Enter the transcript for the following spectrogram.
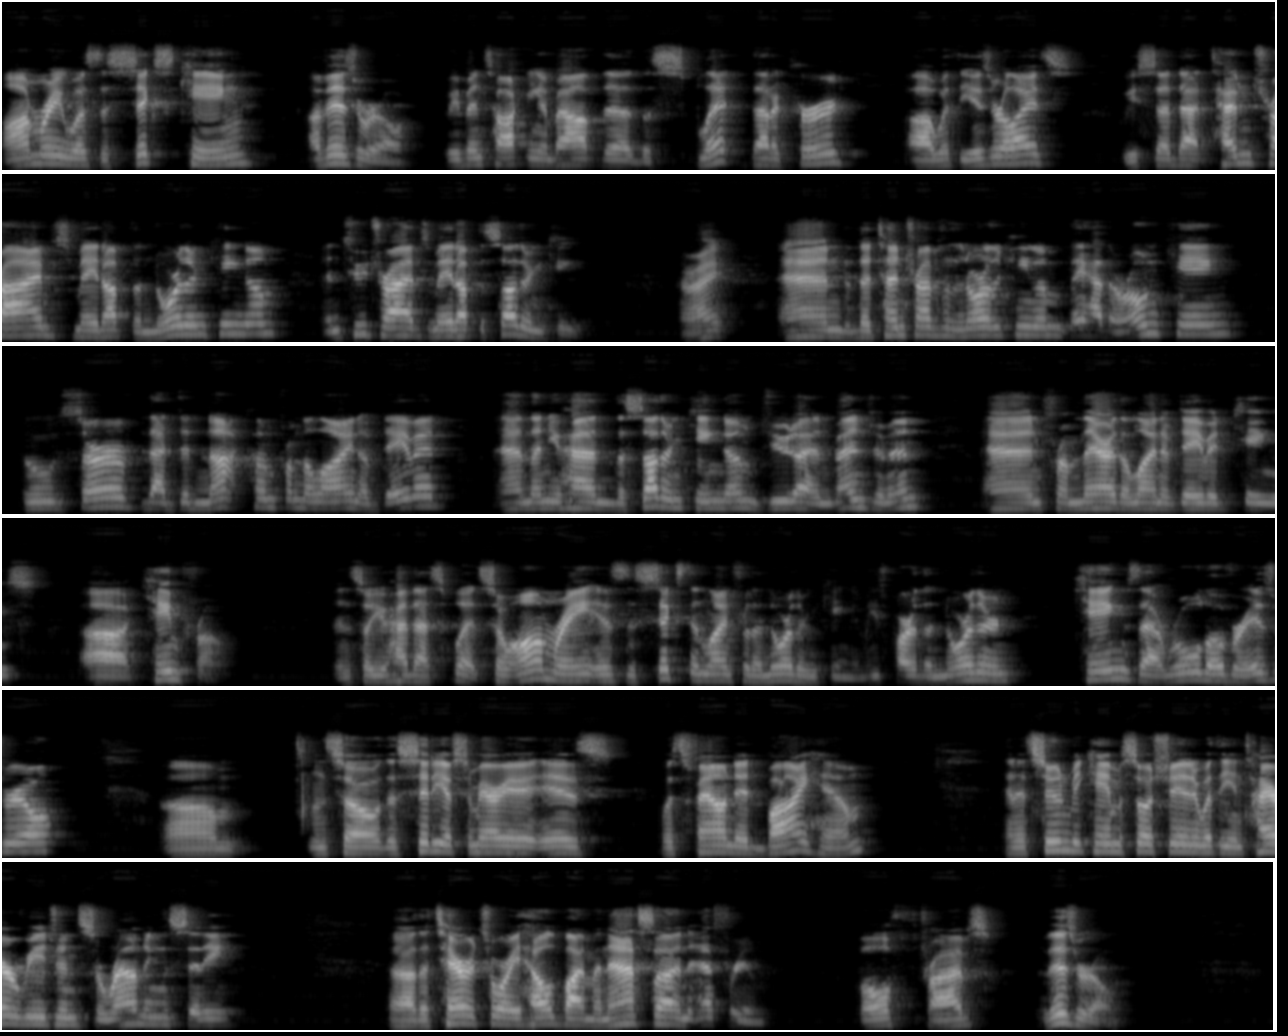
Omri was the sixth king of Israel. We've been talking about the, the split that occurred uh, with the Israelites. We said that 10 tribes made up the northern kingdom and two tribes made up the southern kingdom. All right? And the 10 tribes of the northern kingdom, they had their own king who served that did not come from the line of David. And then you had the southern kingdom, Judah and Benjamin. And from there, the line of David kings uh, came from. And so you had that split. So Omri is the sixth in line for the northern kingdom. He's part of the northern kings that ruled over Israel. Um, and so the city of Samaria is was founded by him, and it soon became associated with the entire region surrounding the city, uh, the territory held by Manasseh and Ephraim, both tribes of Israel.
